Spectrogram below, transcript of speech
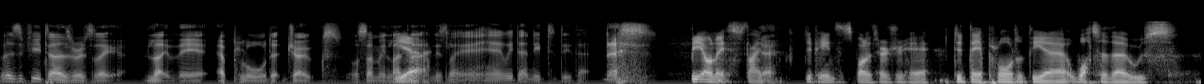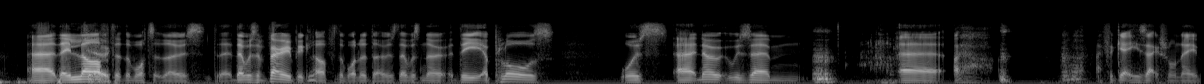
there's a few times where it's like like they applaud at jokes or something like Yeah. that, and it's like, eh, we don't need to do that. Be honest, like Yeah. dipping into spoiler territory here. Did they applaud at the uh, "What are those"? Uh, they laughed at the what at those. There there was a very big laugh at the what at those. There was no the applause was uh, no it was um uh I forget his actual name.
